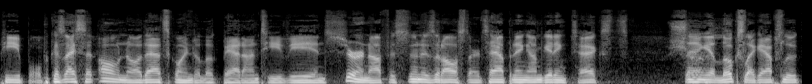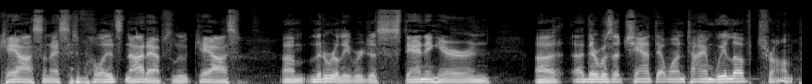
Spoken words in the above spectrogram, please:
people. Because I said, "Oh no, that's going to look bad on TV." And sure enough, as soon as it all starts happening, I'm getting texts sure. saying it looks like absolute chaos. And I said, "Well, it's not absolute chaos. Um, literally we're just standing here. And uh, uh, there was a chant at one time we love trump.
